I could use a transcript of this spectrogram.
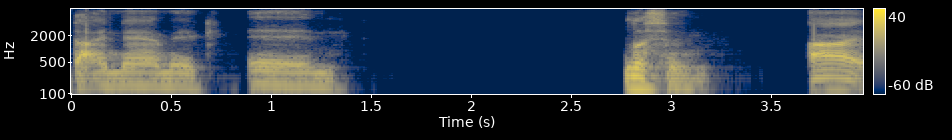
dynamic and listen. I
